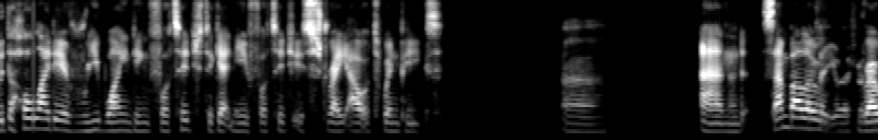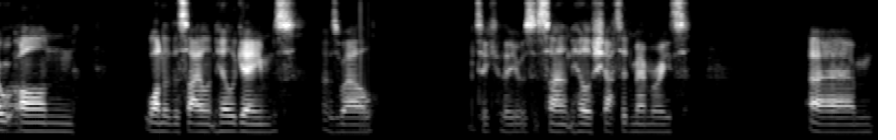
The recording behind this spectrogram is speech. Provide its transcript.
with the whole idea of rewinding footage to get new footage is straight out of Twin Peaks. Uh, And Sam I'll Barlow take your word for it, wrote on one of the Silent Hill games as well. Particularly, it was Silent Hill Shattered Memories. Um,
